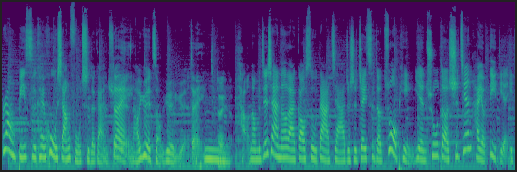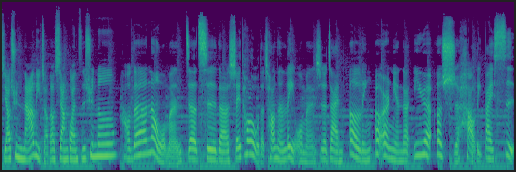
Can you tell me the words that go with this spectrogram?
让彼此可以互相扶持的感觉，对然后越走越远。对嗯对的。好，那我们接下来呢，来告诉大家，就是这一次的作品演出的时间、还有地点，以及要去哪里找到相关资讯呢？好的，那我们这次的《谁偷了我的超能力》，我们是在二零二二年的一月二十号礼拜四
